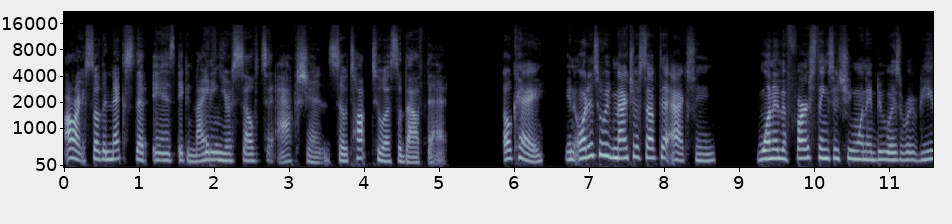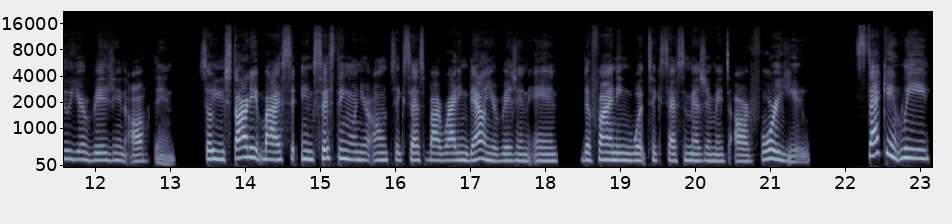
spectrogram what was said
All right. So the next step is igniting yourself to action. So talk to us about that. Okay. In order to ignite yourself to action, one of the first things that you want to do is review your vision often. So you started by insisting on your own success by writing down your vision and defining what success measurements are for you. Secondly,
